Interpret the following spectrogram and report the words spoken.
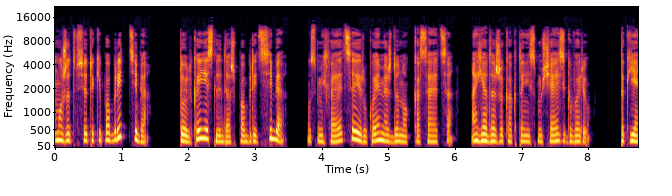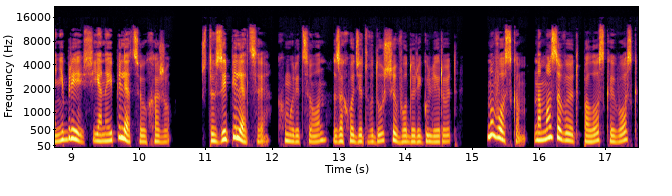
«Может, все-таки побрить тебя?» «Только если дашь побрить себя». Усмехается и рукой между ног касается. А я даже как-то не смущаясь говорю. «Так я не бреюсь, я на эпиляцию ухожу». «Что за эпиляция?» — хмурится он, заходит в душ и воду регулирует. «Ну, воском. Намазывают полоской воск,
